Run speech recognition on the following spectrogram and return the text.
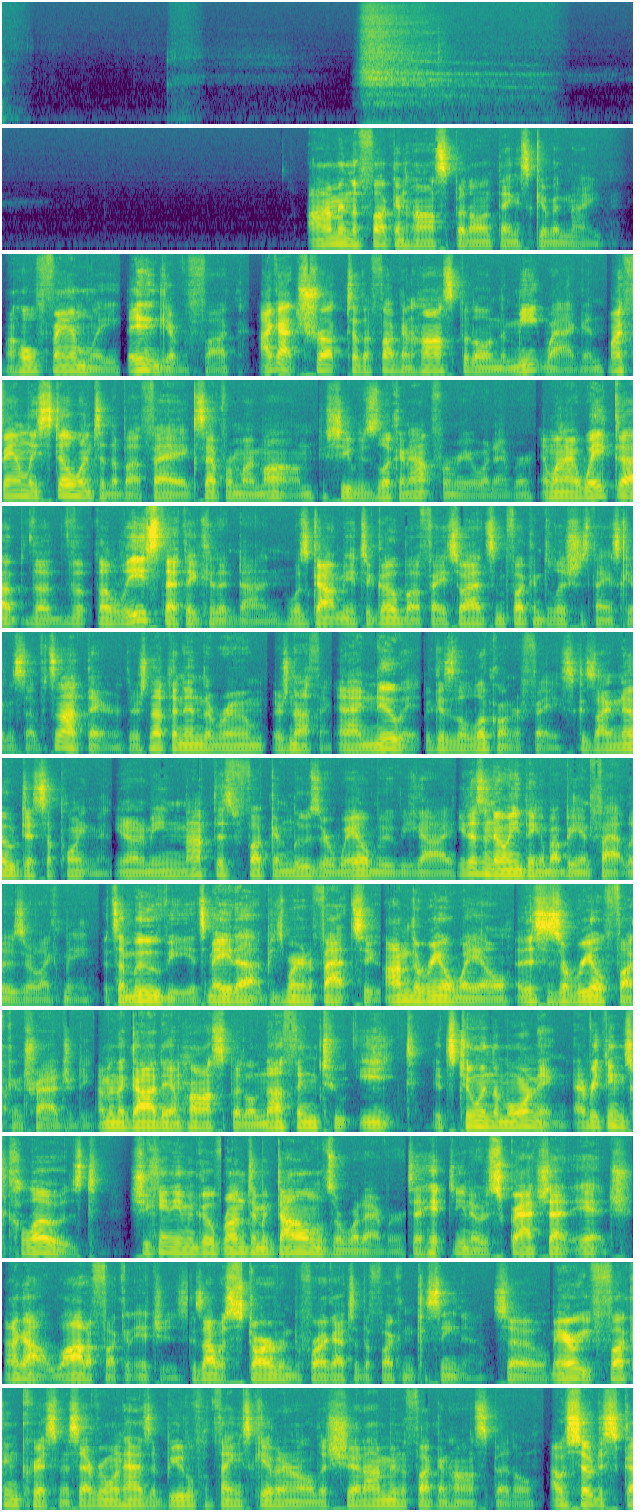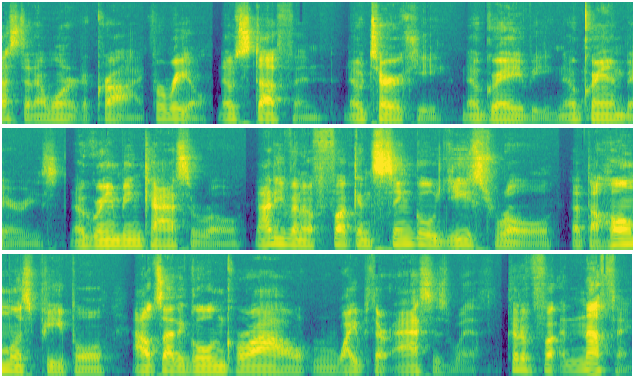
I'm in the fucking hospital on Thanksgiving night. My whole family, they didn't give a fuck. I got trucked to the fucking hospital in the meat wagon. My family still went to the buffet, except for my mom, because she was looking out for me or whatever. And when I wake up, the, the, the least that they could have done was got me a to go buffet, so I had some fucking delicious Thanksgiving stuff. It's not there. There's nothing in the room. There's nothing. And I knew it because of the look on her face, because I know disappointment. You know what I mean? Not this fucking loser whale movie guy. He doesn't know anything about being fat loser like me. It's a movie. It's made up. He's wearing a fat suit. I'm the real whale. This is a real fucking tragedy. I'm in the goddamn hospital. Nothing to eat. It's two in the morning. Everything's closed. She can't even go run to McDonald's or whatever to hit, you know, to scratch that itch. And I got a lot of fucking itches because I was starving before I got to the fucking casino. So, Merry fucking Christmas. Everyone has a beautiful Thanksgiving and all this shit. I'm in the fucking hospital. I was so disgusted I wanted to cry. For real. No stuffing, no turkey, no gravy, no cranberries, no green bean casserole, not even a fucking single yeast roll that the homeless people outside of Golden Corral wipe their asses with. Could have nothing.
